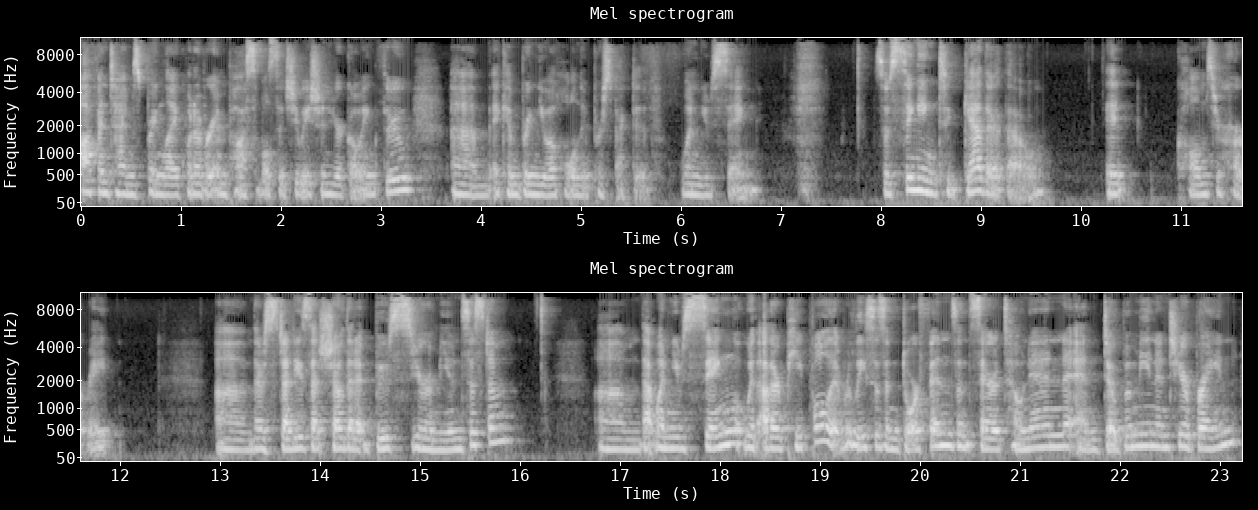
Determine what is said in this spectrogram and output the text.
oftentimes bring like whatever impossible situation you're going through um, it can bring you a whole new perspective when you sing so singing together though it calms your heart rate. Um, there's studies that show that it boosts your immune system. Um, that when you sing with other people it releases endorphins and serotonin and dopamine into your brain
